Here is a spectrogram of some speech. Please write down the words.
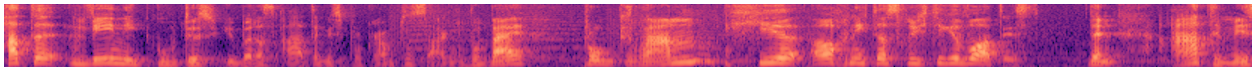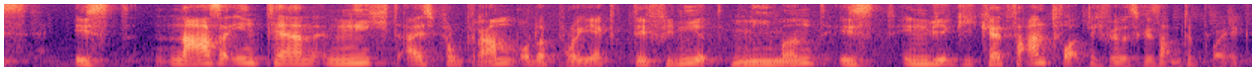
hatte wenig Gutes über das Artemis-Programm zu sagen, wobei Programm hier auch nicht das richtige Wort ist. Denn Artemis ist NASA intern nicht als Programm oder Projekt definiert. Niemand ist in Wirklichkeit verantwortlich für das gesamte Projekt.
